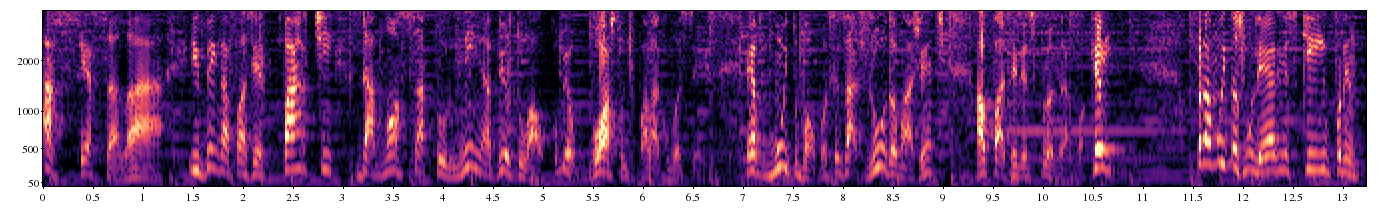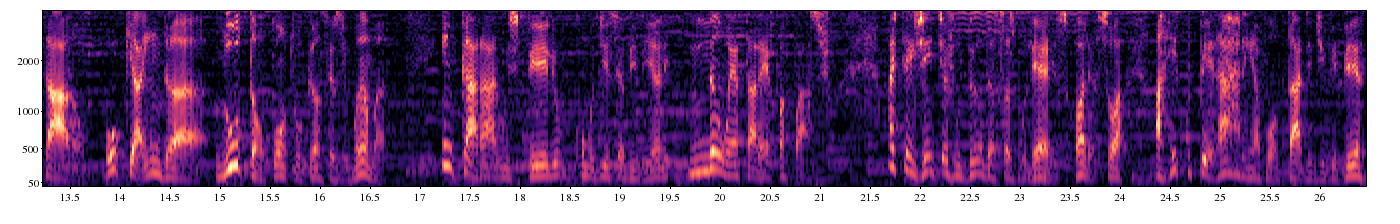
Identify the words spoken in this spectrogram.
Acessa lá e venha fazer parte da nossa turminha virtual. Como eu gosto de falar com vocês. É muito bom, vocês ajudam a gente a fazer esse programa, ok? Para muitas mulheres que enfrentaram ou que ainda lutam contra o câncer de mama, Encarar o espelho, como disse a Viviane, não é tarefa fácil. Mas tem gente ajudando essas mulheres, olha só, a recuperarem a vontade de viver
